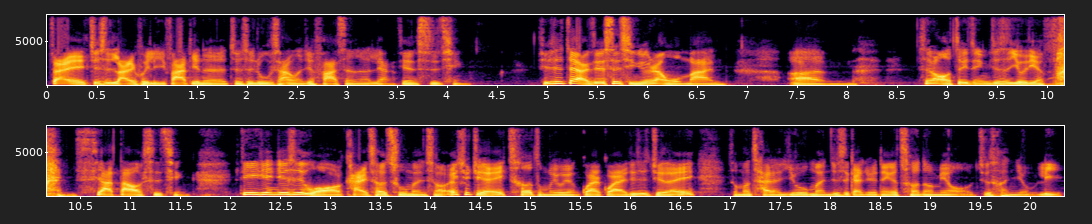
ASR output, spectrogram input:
在就是来回理发店的，就是路上呢，就发生了两件事情。其实这两件事情就让我蛮嗯。是让我最近就是有点蛮吓到的事情。第一件就是我开车出门的时候，哎，就觉得哎车怎么有点怪怪，就是觉得哎怎么踩了油门，就是感觉那个车都没有就是很有力。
